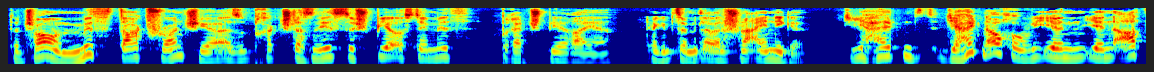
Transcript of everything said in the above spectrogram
Dann schauen wir, Myth Dark Frontier, also praktisch das nächste Spiel aus der Myth Brettspielreihe. Da gibt's ja mittlerweile schon einige, die halten, die halten auch irgendwie ihren, ihren Art,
